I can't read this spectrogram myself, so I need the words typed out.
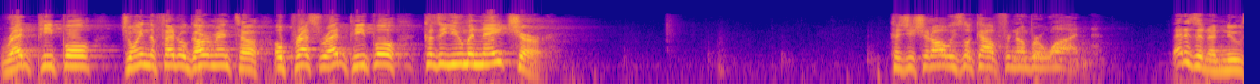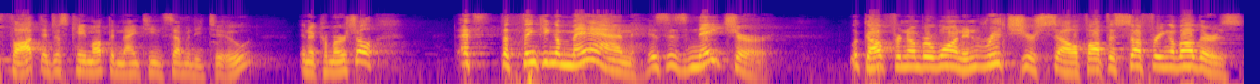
Red people join the federal government to oppress red people because of human nature. Because you should always look out for number one. That isn't a new thought that just came up in 1972 in a commercial. That's the thinking of man, is his nature. Look out for number one, enrich yourself off the suffering of others.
